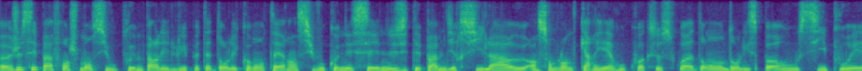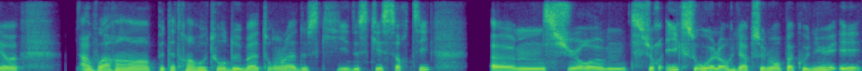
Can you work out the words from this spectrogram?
je sais pas, franchement, si vous pouvez me parler de lui, peut-être dans les commentaires. Hein. Si vous connaissez, n'hésitez pas à me dire s'il a un semblant de carrière ou quoi que ce soit dans, dans l'e-sport ou s'il pourrait avoir un peut-être un retour de bâton là, de, ce qui, de ce est sorti. Euh, sur, euh, sur X ou alors il est absolument pas connu et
